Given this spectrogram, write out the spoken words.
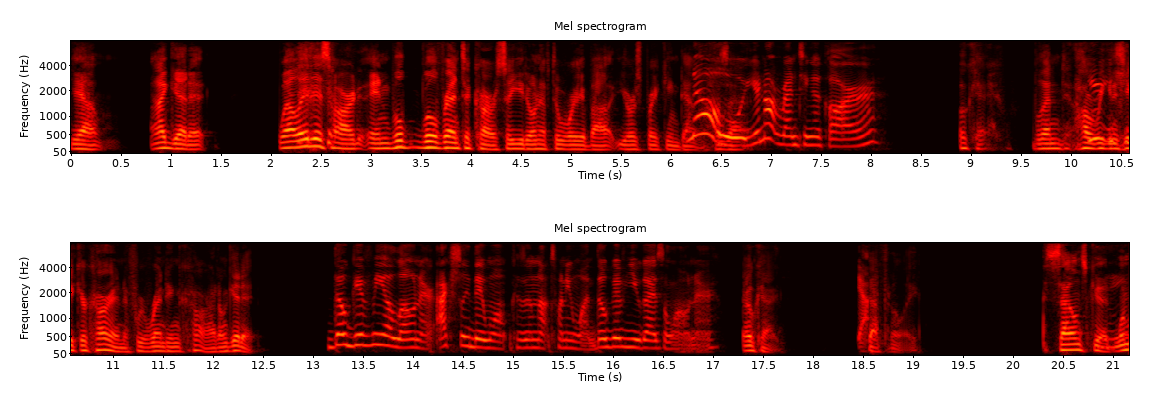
Yeah, I get it. Well, it is hard, and we'll we'll rent a car so you don't have to worry about yours breaking down. No, you're not renting a car. Okay. Well, then how are we going to take your car in if we're renting a car? I don't get it. They'll give me a loaner. Actually, they won't because I'm not 21. They'll give you guys a loaner. Okay. Yeah. Definitely. Sounds good. One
